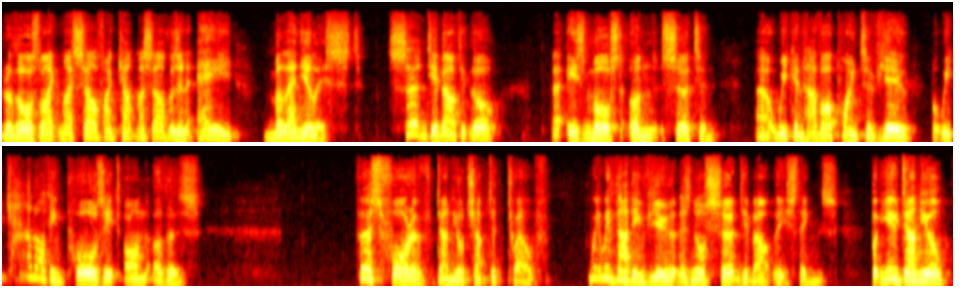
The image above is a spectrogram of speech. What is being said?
There are those like myself. I count myself as an A millennialist. Certainty about it, though, uh, is most uncertain. Uh, we can have our point of view, but we cannot impose it on others. Verse 4 of Daniel chapter 12 with that in view, that there's no certainty about these things. But you, Daniel,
